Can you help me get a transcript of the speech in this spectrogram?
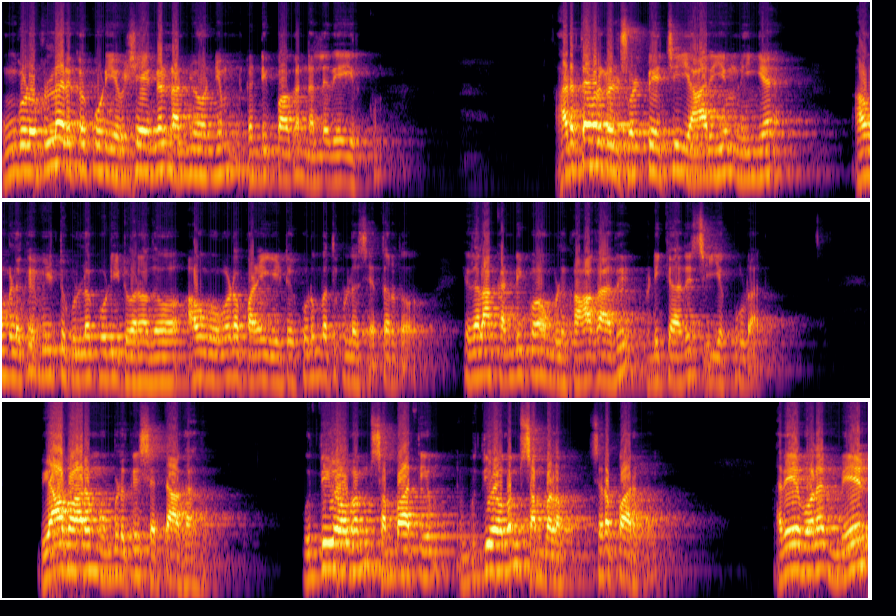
உங்களுக்குள்ள இருக்கக்கூடிய விஷயங்கள் அந்யோன்யம் கண்டிப்பாக நல்லதே இருக்கும். அடுத்தவர்கள் சொல் பேச்சு யாரையும் நீங்கள் அவங்களுக்கு வீட்டுக்குள்ளே கூட்டிகிட்டு வர்றதோ அவங்க கூட பழகிட்டு குடும்பத்துக்குள்ளே சேர்த்துறதோ இதெல்லாம் கண்டிப்பாக உங்களுக்கு ஆகாது பிடிக்காது செய்யக்கூடாது. வியாபாரம் உங்களுக்கு செட் ஆகாது. உத்தியோகம் சம்பாத்தியம் உத்தியோகம் சம்பளம். சிறப்பாக இருக்கும். அதே போல் மேல்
